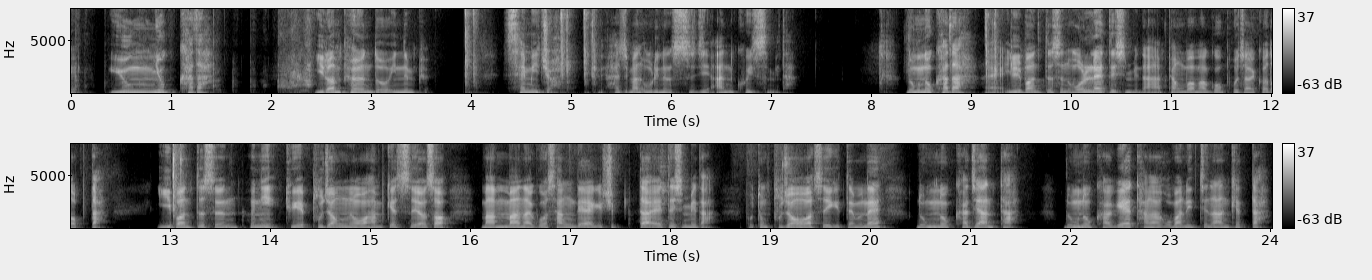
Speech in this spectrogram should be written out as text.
예, 육육하다 이런 표현도 있는 표- 셈이죠. 하지만 우리는 쓰지 않고 있습니다. 녹록하다. 예, 1번 뜻은 원래 뜻입니다. 평범하고 보잘것 없다. 2번 뜻은 흔히 뒤에 부정어와 함께 쓰여서 만만하고 상대하기 쉽다의 뜻입니다. 보통 부정어가 쓰이기 때문에 녹록하지 않다. 녹록하게 당하고만 있지는 않겠다.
